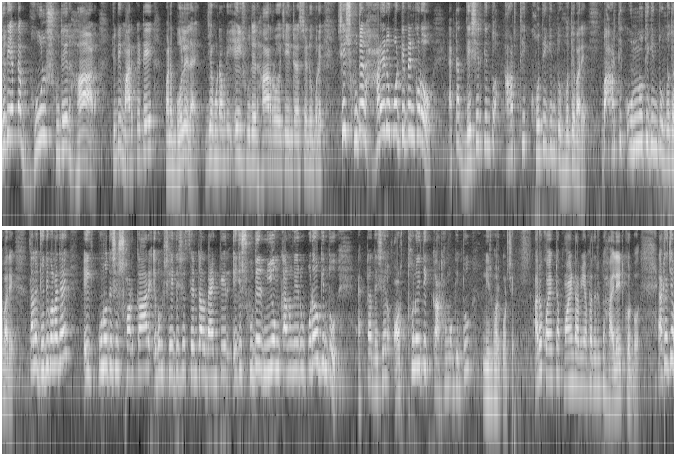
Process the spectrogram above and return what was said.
যদি একটা ভুল সুদের হার যদি মার্কেটে মানে বলে দেয় যে মোটামুটি এই সুদের হার রয়েছে ইন্টারেস্টের উপরে, সেই সুদের হারের উপর ডিপেন্ড করো। একটা দেশের কিন্তু আর্থিক ক্ষতি কিন্তু হতে পারে বা আর্থিক উন্নতি কিন্তু হতে পারে। তাহলে যদি বলা যায়, এই কোনো দেশের সরকার এবং সেই দেশের সেন্ট্রাল ব্যাংকের এই যে সুদের নিয়ম কানুনের উপরেও কিন্তু একটা দেশের অর্থনৈতিক কাঠামো কিন্তু নির্ভর করছে। আরও কয়েকটা পয়েন্ট আমি আপনাদের একটু হাইলাইট করব। একটা হচ্ছে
